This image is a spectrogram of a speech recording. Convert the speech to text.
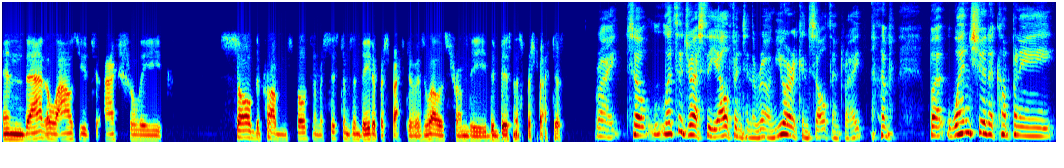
and that allows you to actually solve the problems both from a systems and data perspective as well as from the the business perspective. Right. So let's address the elephant in the room. You are a consultant, right? but when should a company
